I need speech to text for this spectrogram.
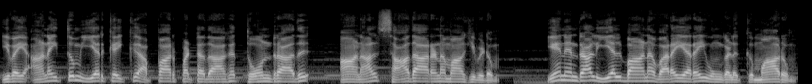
இவை அனைத்தும் இயற்கைக்கு அப்பாற்பட்டதாக தோன்றாது ஆனால் சாதாரணமாகிவிடும். ஏனென்றால் இயல்பான வரையறை உங்களுக்கு மாறும்.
